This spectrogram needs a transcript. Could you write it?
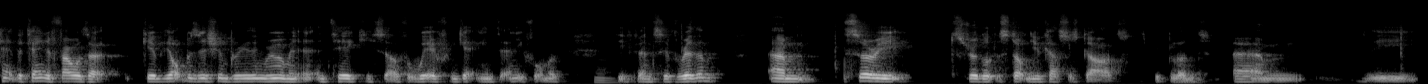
the kind of fouls that give the opposition breathing room and, and take yourself away from getting into any form of mm. defensive rhythm. Um, Surrey struggled to stop Newcastle's guards, to be blunt. Um, the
